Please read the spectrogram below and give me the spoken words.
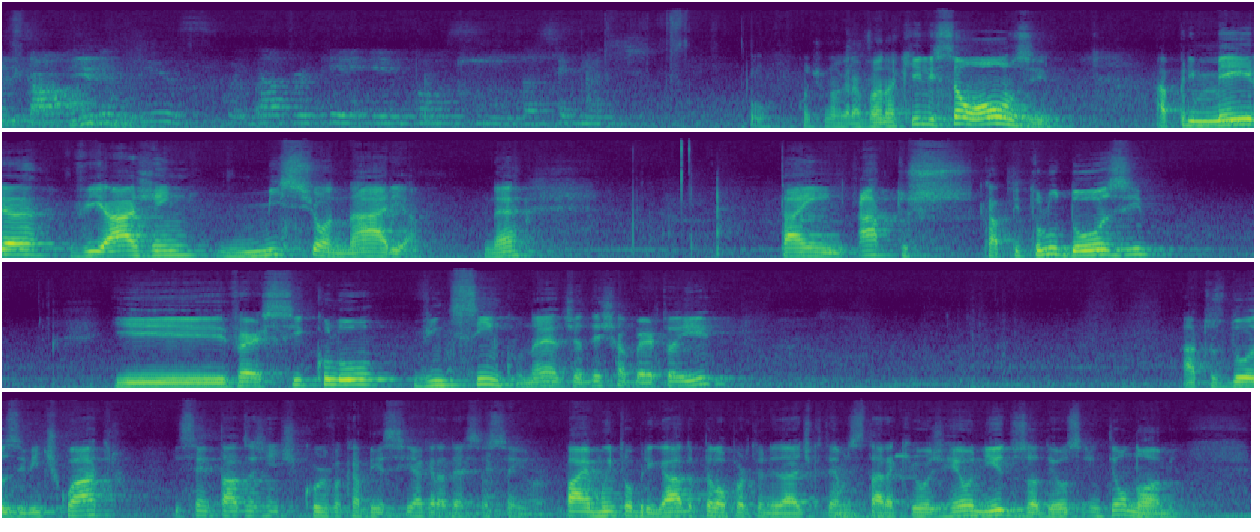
aquele Só capítulo. eu quis cuidar porque ele falou assim, da semente. Vou continuar gravando aqui. Lição 11. A primeira viagem missionária, né? Tá em Atos, capítulo 12 e versículo 25, né? Já deixa aberto aí. Atos 12, 24. E sentados a gente curva a cabeça e agradece ao Senhor. Pai, muito obrigado pela oportunidade que temos de estar aqui hoje reunidos, ó Deus, em Teu nome.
